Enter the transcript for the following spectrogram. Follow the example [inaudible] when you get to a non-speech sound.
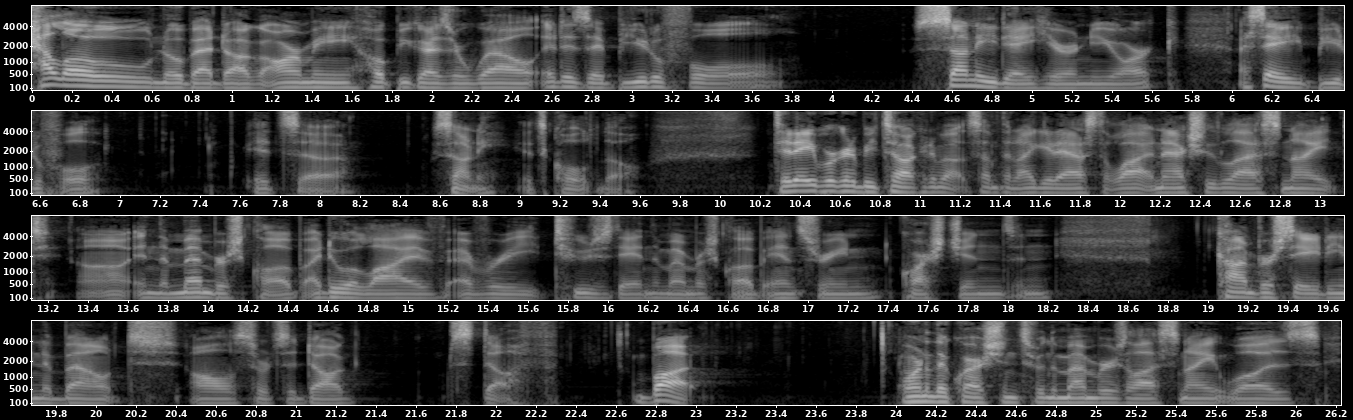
Hello, No Bad Dog Army. Hope you guys are well. It is a beautiful, sunny day here in New York. I say beautiful, it's uh, sunny. It's cold though. Today we're going to be talking about something I get asked a lot, and actually last night uh, in the members club, I do a live every Tuesday in the members club, answering questions and conversating about all sorts of dog stuff. But one of the questions from the members last night was,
